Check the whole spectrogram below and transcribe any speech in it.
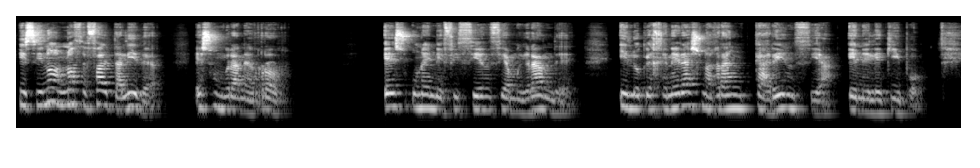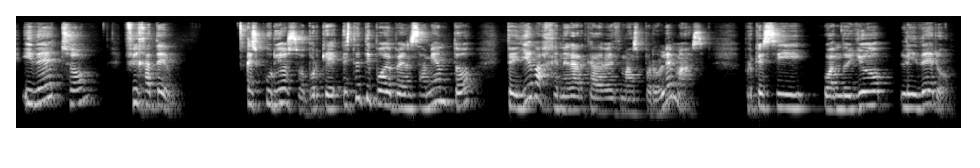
y si no, no hace falta líder, es un gran error. Es una ineficiencia muy grande y lo que genera es una gran carencia en el equipo. Y de hecho, fíjate, es curioso porque este tipo de pensamiento te lleva a generar cada vez más problemas. Porque si cuando yo lidero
